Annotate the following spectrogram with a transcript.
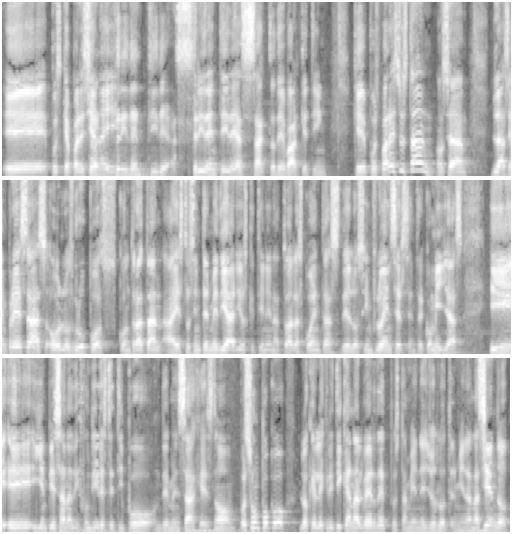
Eh, pues que aparecían ahí. Tridente Ideas. Tridente Ideas, exacto, de marketing. Que pues para eso están. O sea, las empresas o los grupos contratan a estos intermediarios que tienen a todas las cuentas de los influencers, entre comillas, y, eh, y empiezan a difundir este tipo de mensajes, ¿no? Pues un poco lo que le critican al verde, pues también ellos lo terminan haciendo.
